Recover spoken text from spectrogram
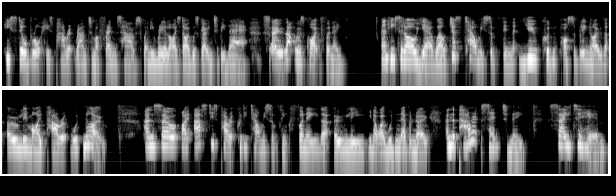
he still brought his parrot round to my friend's house when he realized I was going to be there. So that was quite funny. And he said, Oh, yeah, well, just tell me something that you couldn't possibly know that only my parrot would know. And so I asked his parrot, could he tell me something funny that only, you know, I would never know? And the parrot said to me, say to him,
